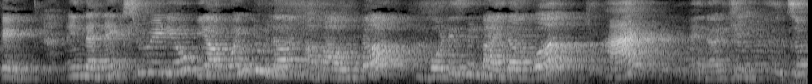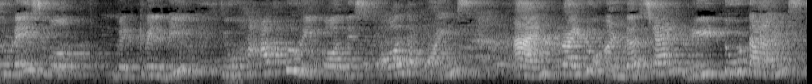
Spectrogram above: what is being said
it. In the next video, we are going to learn about the what is meant by the work and energy. So today's work it will be you have to recall this all the points and try to understand, read two times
